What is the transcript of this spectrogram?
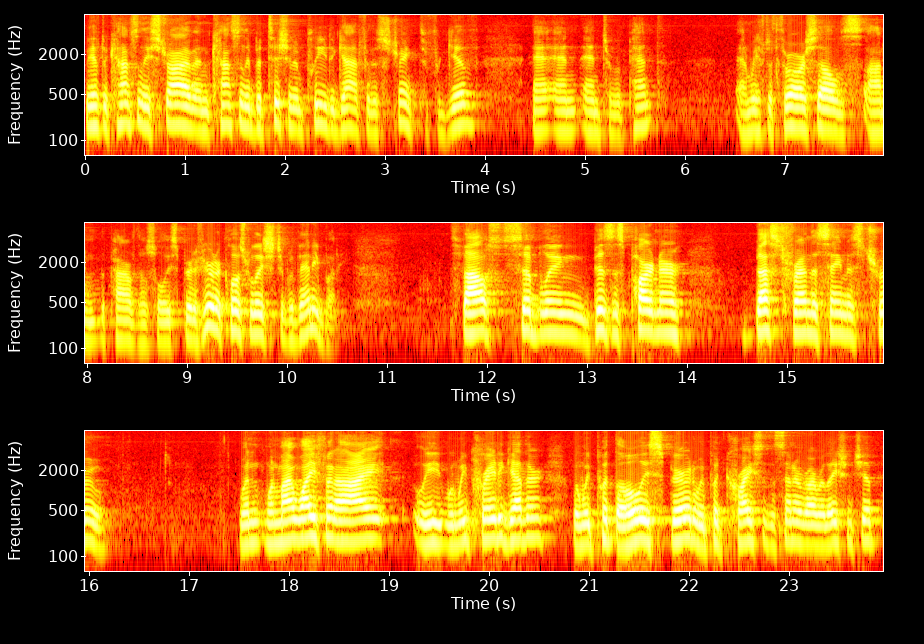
We have to constantly strive and constantly petition and plead to God for the strength to forgive and, and, and to repent And we have to throw ourselves on the power of the Holy Spirit. If you're in a close relationship with anybody, spouse, sibling, business partner, best friend, the same is true. When, when my wife and I, we, when we pray together, when we put the Holy Spirit and we put Christ at the center of our relationship,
